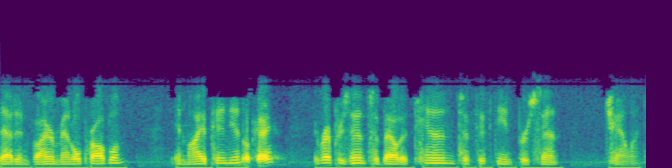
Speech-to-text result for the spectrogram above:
that environmental problem. In my opinion, okay, it represents about a 10 to 15 percent challenge.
